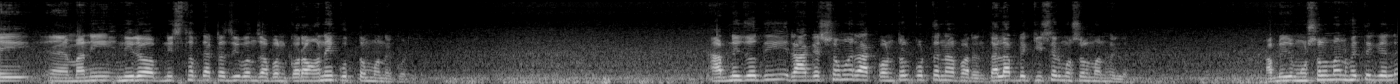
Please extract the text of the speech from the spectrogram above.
এই মানে নীরব, নিস্তব্ধ একটা জীবন যাপন করা অনেক উত্তম মনে করি। আপনি যদি রাগের সময় রাগ কন্ট্রোল করতে না পারেন, তাহলে আপনি কিসের মুসলমান হইলেন? আপনি যে মুসলমান হইতে গেলে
